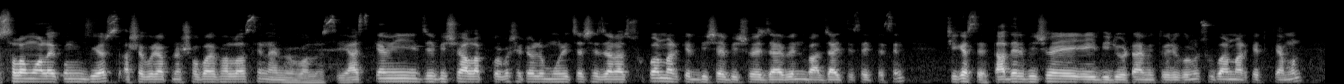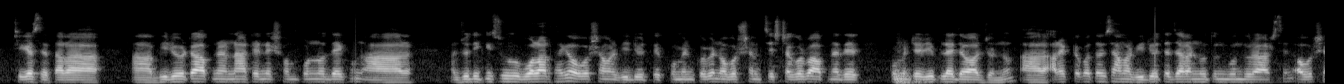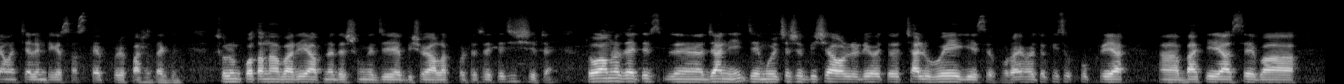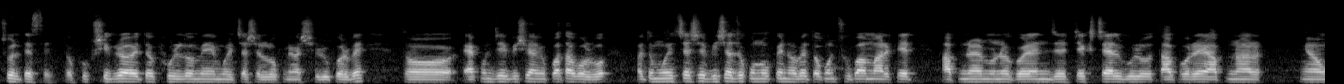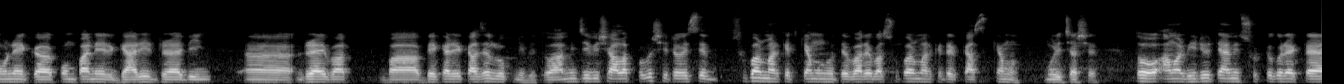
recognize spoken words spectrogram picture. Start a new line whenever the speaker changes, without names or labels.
আসসালামু আলাইকুম ভিউয়ার্স, আশা করি আপনারা সবাই ভালো আছেন, আমিও ভালো আছি। আজকে আমি যে বিষয়ে আলাপ করব সেটা হলো মুড়ি চাষে যারা সুপার মার্কেট বিষয় বিষয়ে যাবেন বা যাইতে চাইতেছেন, ঠিক আছে? তাদের বিষয়ে এই ভিডিওটা আমি তৈরি করব সুপার মার্কেট কেমন, ঠিক আছে? তারা ভিডিওটা আপনারা না টেনে সম্পূর্ণ দেখুন, আর যদি কিছু বলার থাকে অবশ্যই আমার ভিডিওতে কমেন্ট করবেন, অবশ্যই আমি চেষ্টা করব আপনাদের কমেন্টে রিপ্লাই দেওয়ার জন্য। আর আরেকটা কথা হচ্ছে, আমার ভিডিওতে যারা নতুন বন্ধুরা আসছেন, অবশ্যই আমার চ্যানেলটিকে সাবস্ক্রাইব করে পাশে থাকবেন। চলুন কথা না বাড়িয়ে আপনাদের সঙ্গে যে বিষয়ে আলাপ করতে চাইতেছি সেটা। তো আমরা যাইতে জানি যে মরিচ চাষের বিষয় অলরেডি হয়তো চালু হয়ে গিয়েছে প্রায় হয়তো কিছু প্রক্রিয়া বাকি আছে বা চলতেছে। তো খুব শীঘ্র হয়তো ফুল দমে মরিচ চাষের লোক নেওয়া শুরু করবে। তো এখন যে বিষয়ে আমি কথা বলব, হয়তো মরিচ চাষের ভিসা যখন ওপেন হবে, তখন সুপার মার্কেট আপনার মনে করেন যে টেক্সটাইলগুলো তারপরে আপনার অনেক কোম্পানির গাড়ি ড্রাইভিং ড্রাইভার বা বেকারির কাজে লোক নিবে। তো আমি যে বিষয়ে আলাপ করব সেটা হচ্ছে সুপার মার্কেট কেমন হতে পারে বা সুপার মার্কেটের কাজ কেমন মুড়ি চাষের তো আমার ভিডিওতে আমি ছোট্ট করে একটা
